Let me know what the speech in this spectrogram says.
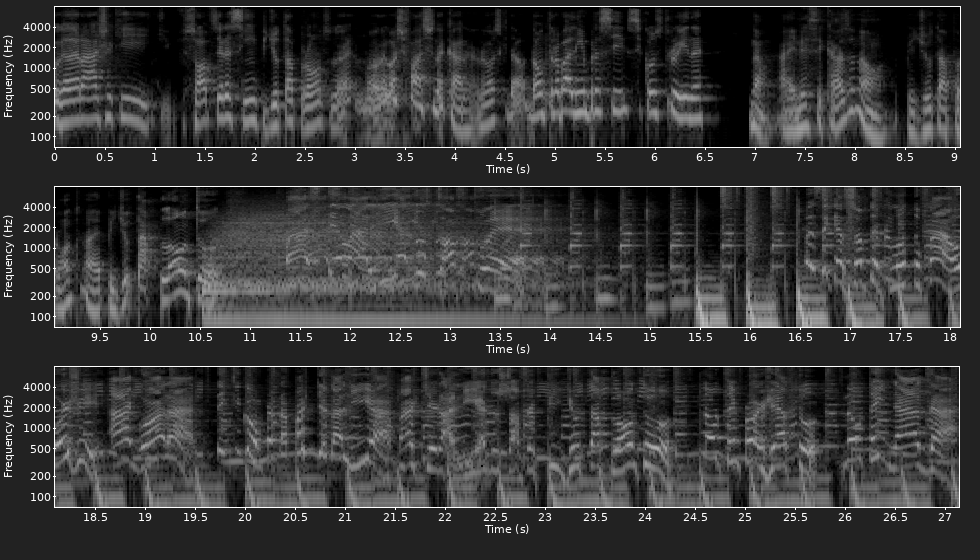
A galera acha que, que software é assim, pediu tá pronto, né? Não é um negócio fácil, né, cara? É um negócio que dá, dá um trabalhinho para se, se construir, né? Não, aí nesse caso não. Pediu tá pronto, não. É pediu tá pronto. Pastelaria do software. Você quer software pronto para hoje? Agora! Tem que comprar na pastelaria. Pastelaria do software pediu, tá pronto. Não tem projeto, não tem nada.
